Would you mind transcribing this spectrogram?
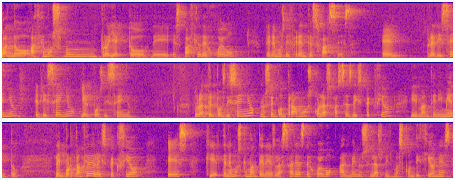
Cuando hacemos un proyecto de espacio de juego, tenemos diferentes fases, el prediseño, el diseño y el postdiseño. Durante el postdiseño nos encontramos con las fases de inspección y de mantenimiento. La importancia de la inspección es que tenemos que mantener las áreas de juego al menos en las mismas condiciones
